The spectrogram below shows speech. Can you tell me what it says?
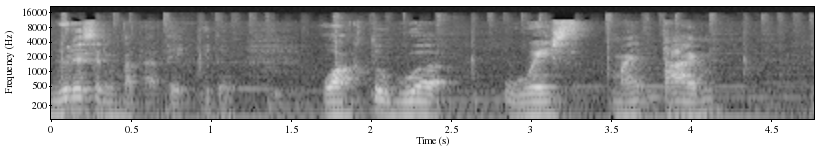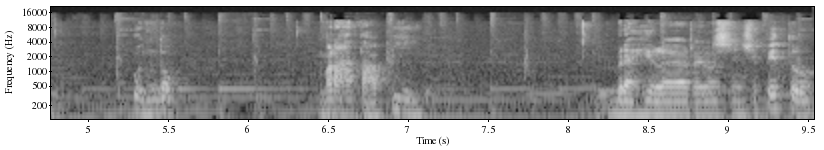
gue udah sering patah hati gitu waktu gue waste my time untuk meratapi berakhirnya relationship itu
